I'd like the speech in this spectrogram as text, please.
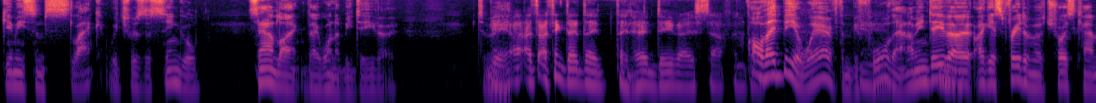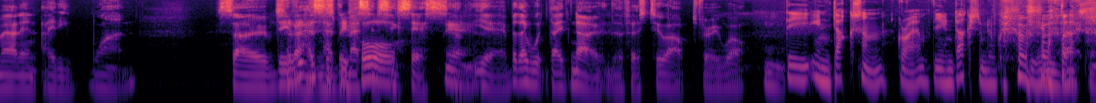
"Give Me Some Slack," which was a single, sound like they want to be Devo. To me, Yeah, I, I think they, they, they'd heard Devo's stuff. And Oh, they'd be aware of them before that. I mean, Devo, I guess Freedom of Choice came out in 81. So Devo this hadn't had the before- massive success. Uh, yeah. yeah, but they would they'd know the first two albums very well. the induction, Graham, the induction of, the induction.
